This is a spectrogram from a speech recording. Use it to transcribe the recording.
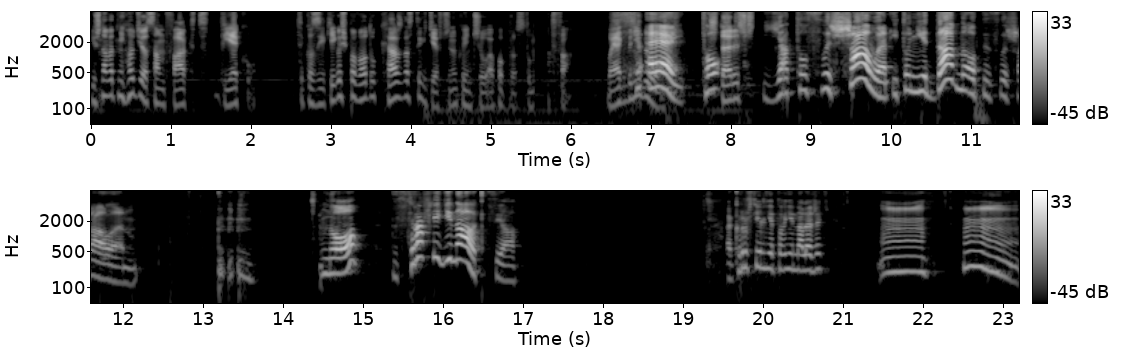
Już nawet nie chodzi o sam fakt wieku, tylko z jakiegoś powodu każda z tych dziewczyn kończyła po prostu martwa. Bo jakby nie było, Ej, to cztery ja to słyszałem i to niedawno o tym słyszałem. No, strasznie dziwna akcja. A Kruszwil nie powinien należeć? Mm, hmm,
